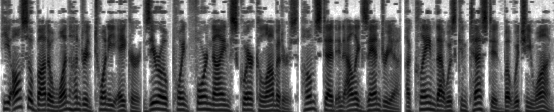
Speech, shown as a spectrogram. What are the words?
He also bought a 120-acre (0.49 square kilometers) homestead in Alexandria, a claim that was contested but which he won.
